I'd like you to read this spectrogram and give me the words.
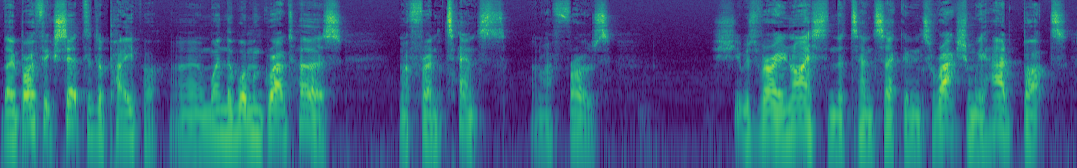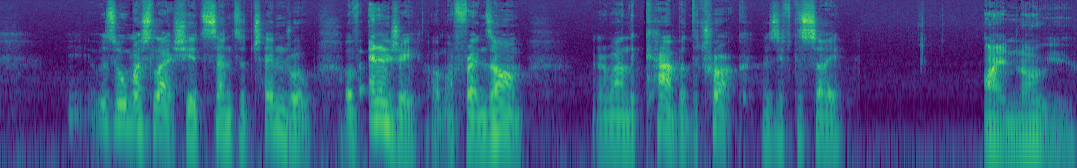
They both accepted the paper, and when the woman grabbed hers, my friend tensed and I froze. She was very nice in the 10 second interaction we had, but it was almost like she had sent a tendril of energy up my friend's arm and around the cab of the truck, as if to say, I know you,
